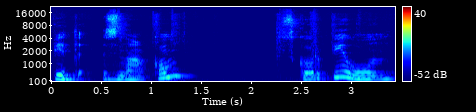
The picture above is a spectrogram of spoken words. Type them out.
під знаком Скорпіон.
